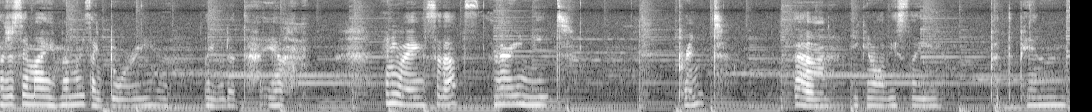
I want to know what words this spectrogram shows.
I'll just say my memory's like Dory and leave it at that, yeah. Anyway, so that's a very neat print. Um, you can obviously put the pins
